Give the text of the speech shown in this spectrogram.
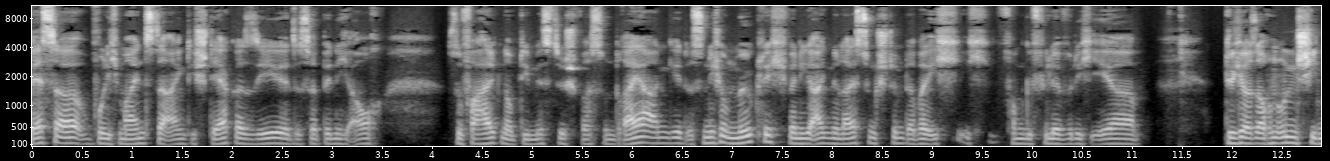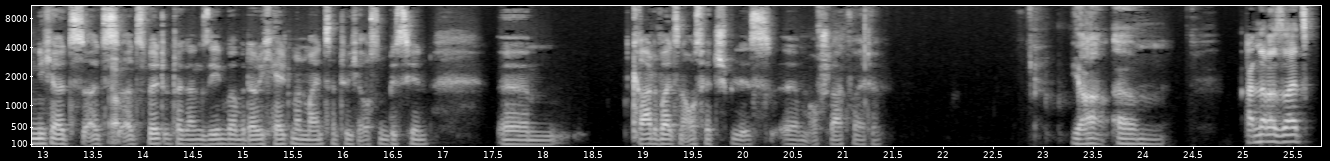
besser, obwohl ich Mainz da eigentlich stärker sehe. Deshalb bin ich auch so verhalten optimistisch, was so ein Dreier angeht. Ist nicht unmöglich, wenn die eigene Leistung stimmt, aber ich, ich vom Gefühl her würde ich eher durchaus auch einen Unentschieden nicht als, als, ja. als Weltuntergang sehen, weil dadurch hält man Mainz natürlich auch so ein bisschen ähm, gerade weil es ein Auswärtsspiel ist, ähm, auf Schlagweite. Ja, ähm, andererseits,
